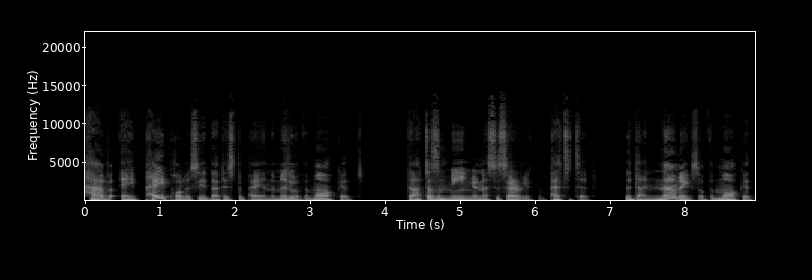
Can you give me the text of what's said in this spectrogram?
have a pay policy that is to pay in the middle of the market, that doesn't mean you're necessarily competitive. The dynamics of the market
